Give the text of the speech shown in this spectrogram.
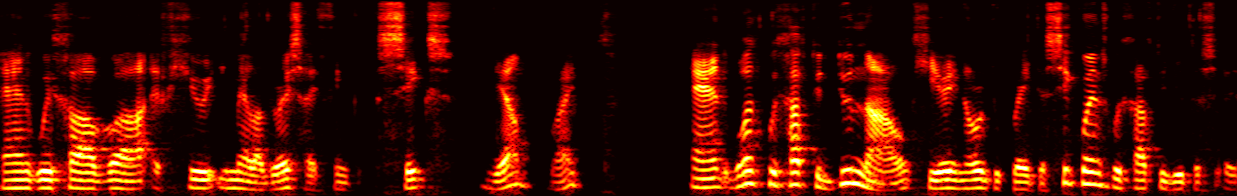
And we have uh, a few email address I think six yeah right? And what we have to do now here in order to create a sequence we have to use a,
